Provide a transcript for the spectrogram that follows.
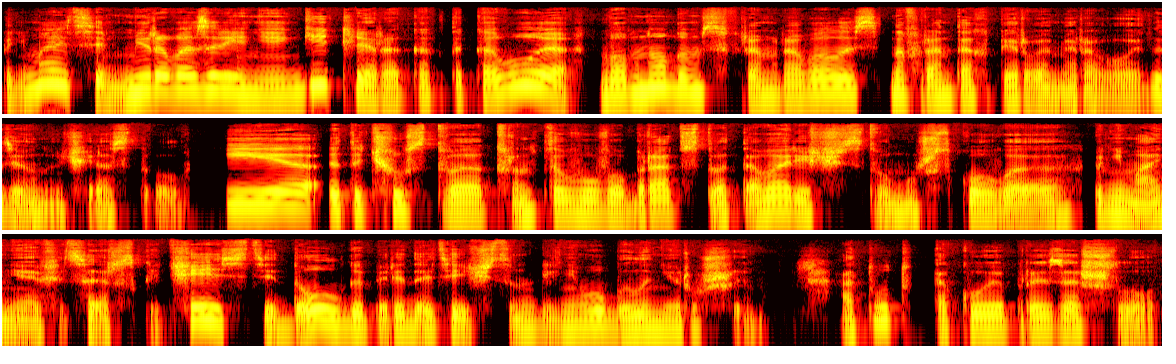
Понимаете, мировоззрение Гитлера как таковое во многом сформировалось на фронтах Первой мировой, где он участвовал. И это чувство фронтового братства, товарищества, мужского понимания офицерской чести, долга перед Отечеством для него было нерушимо. А тут такое произошло.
